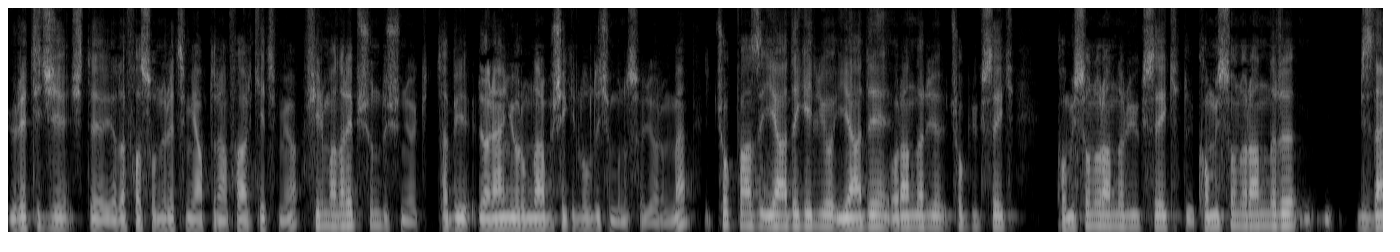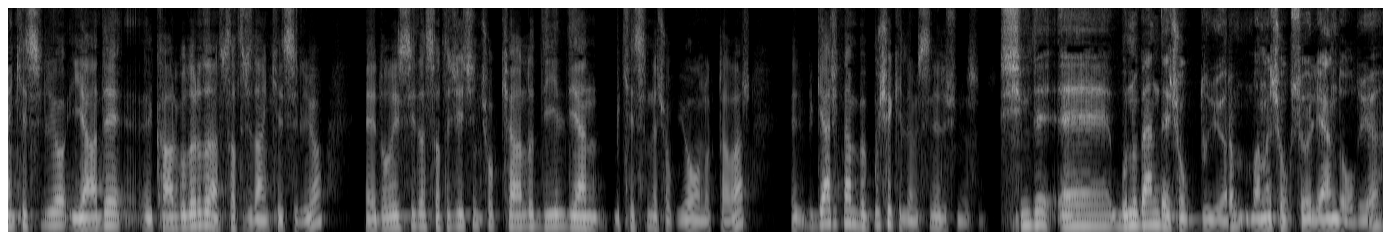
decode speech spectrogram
üretici işte ya da fason üretim yaptıran fark etmiyor. Firmalar hep şunu düşünüyor ki tabii dönen yorumlar bu şekilde olduğu için bunu söylüyorum ben. Çok fazla iade geliyor. iade oranları çok yüksek. Komisyon oranları yüksek. Komisyon oranları bizden kesiliyor. İade e, kargoları da satıcıdan kesiliyor. E, Dolayısıyla satıcı için çok karlı değil diyen bir kesim de çok yoğunlukta var. E, Gerçekten bu şekilde mi? Siz ne düşünüyorsunuz? Şimdi eee, bunu ben de çok duyuyorum. Bana çok söyleyen de oluyor.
